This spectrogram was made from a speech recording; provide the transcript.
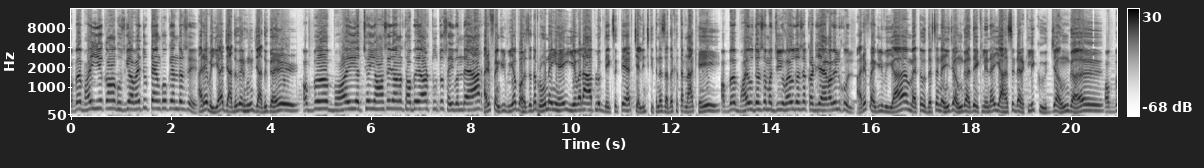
अबे भाई ये कहाँ घुस गया भाई तू टैंकों के अंदर से? अरे भैया जादूगर हूँ जादूगर। अब भाई अच्छा यहाँ से जाना था बे यार तू तो सही बंदा यार। अरे फ्रैंकलिन भैया बहुत ज़्यादा प्रो नहीं है। ये वाला आप लोग देख सकते हैं यार चैलेंज कितना ज़्यादा खतरनाक है। अबे भाई उधर से मत जाइयो भाई उधर से कट जाएगा बिल्कुल। अरे फ्रैंकलिन भैया मैं तो उधर से नहीं जाऊँगा देख लेना यहाँ से डायरेक्टली कूद जाऊँगा। अब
